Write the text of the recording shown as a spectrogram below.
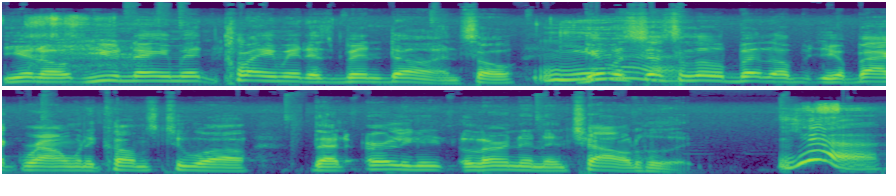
you know you name it, claim it has been done. So yeah. give us just a little bit of your background when it comes to uh, that early learning in childhood. Yeah.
